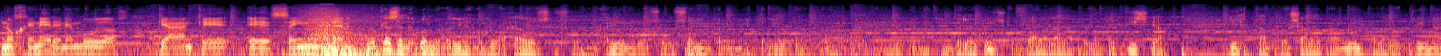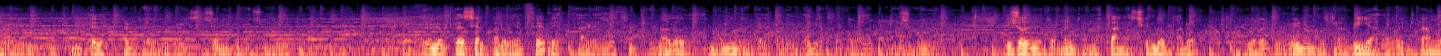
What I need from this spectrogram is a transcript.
no generen embudos que hagan que eh, se inunden. Lo que hace el cuento de los días no trabajados es hay una resolución interministerial con, la tela de juicio, fue avalada por la justicia y está apoyada también por la doctrina del Comité de Expertos de la Organización Internacional del Trabajo. En lo que hace al paro de FEB está deslegitimado desde el momento en que la paritaria fue aprobada por mayoría. Ellos en este momento no están haciendo paro y recurrieron a otras vías de reclamo,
